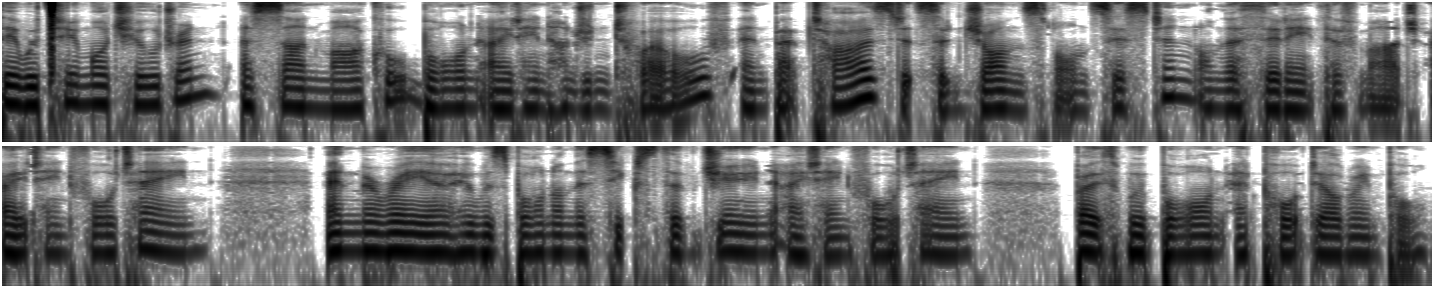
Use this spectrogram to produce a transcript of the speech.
There were two more children a son, Michael, born 1812 and baptized at St John's, Launceston, on the 13th of March 1814, and Maria, who was born on the 6th of June 1814. Both were born at Port Dalrymple.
